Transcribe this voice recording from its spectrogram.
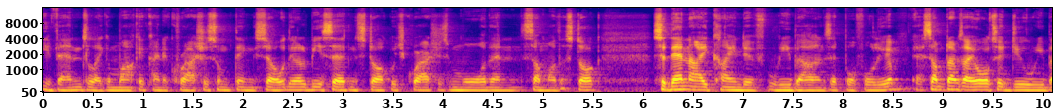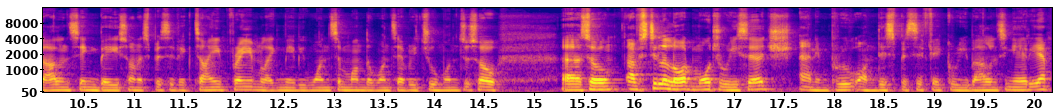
event, like a market kind of crash or something. So there'll be a certain stock which crashes more than some other stock. So then I kind of rebalance that portfolio. Uh, sometimes I also do rebalancing based on a specific time frame, like maybe once a month or once every two months or so. Uh, so I've still a lot more to research and improve on this specific rebalancing area.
